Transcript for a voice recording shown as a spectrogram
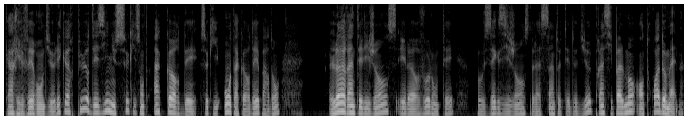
car ils verront Dieu. Les cœurs purs désignent ceux qui sont accordés, ceux qui ont accordé, pardon, leur intelligence et leur volonté aux exigences de la sainteté de Dieu, principalement en trois domaines.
